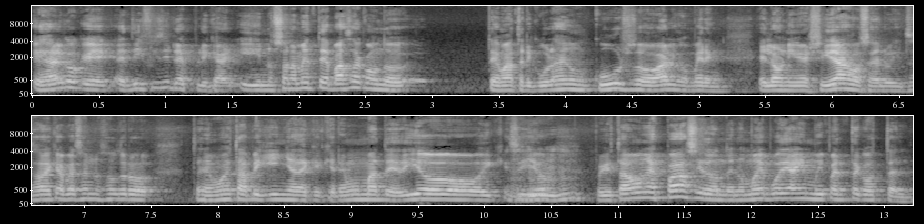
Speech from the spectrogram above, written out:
es algo que es difícil de explicar. Y no solamente pasa cuando te matriculas en un curso o algo. Miren, en la universidad, José Luis, tú sabes que a veces nosotros tenemos esta piquiña de que queremos más de Dios y qué sé yo. Pero yo estaba en un espacio donde no me podía ir muy pentecostal.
